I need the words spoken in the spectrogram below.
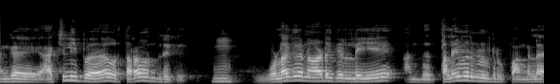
அங்க ஆக்சுவலி இப்ப ஒரு தரவு வந்திருக்கு. உலக நாடுகள்லயே அந்த தலைவர்கள் இருப்பாங்கல்ல.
